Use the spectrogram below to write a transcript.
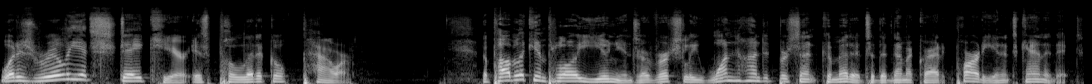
What is really at stake here is political power. The public employee unions are virtually 100% committed to the Democratic Party and its candidates.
